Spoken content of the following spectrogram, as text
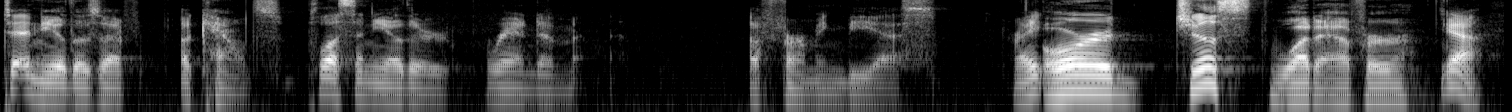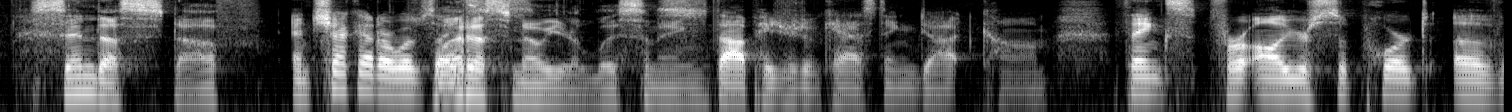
to any of those aff- accounts, plus any other random affirming BS. Right? Or just whatever. yeah. Send us stuff. And check out our website. Let us know you're listening. stophatredofcasting.com. Thanks for all your support of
